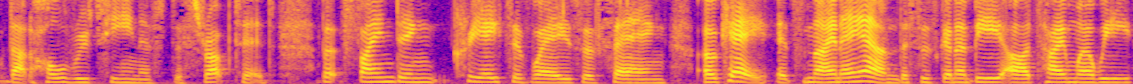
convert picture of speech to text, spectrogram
that whole routine is disrupted. But finding creative ways of saying, okay, it's 9 a.m., this is going to be our time where we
